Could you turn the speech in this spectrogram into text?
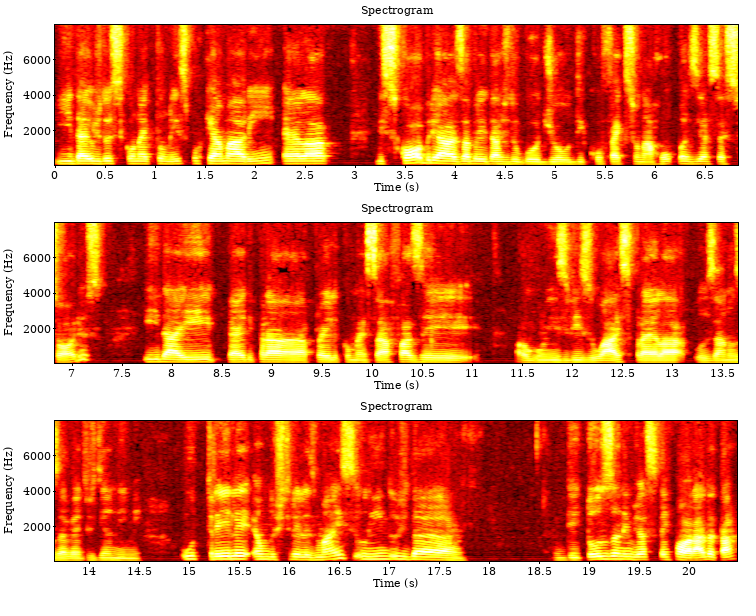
E daí os dois se conectam nisso porque a Marin, ela descobre as habilidades do Gojo de confeccionar roupas e acessórios e daí pede para ele começar a fazer alguns visuais para ela usar nos eventos de anime. O trailer é um dos trailers mais lindos da de todos os animes dessa temporada, tá?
